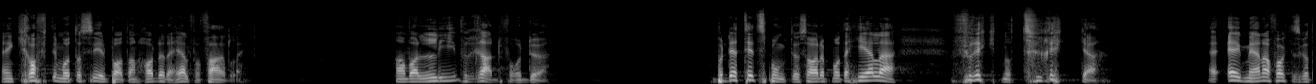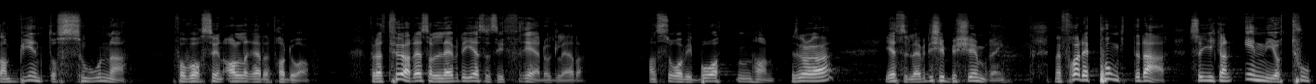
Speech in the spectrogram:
En kraftig måte å si det på at han hadde det helt forferdelig. Han var livredd for å dø. På det tidspunktet så hadde på en måte hele frykten og trykket Jeg mener faktisk at han begynte å sone for vår synd allerede fra da av. For Før det så levde Jesus i fred og glede. Han sov i båten. han. Husker dere? Jesus levde ikke i bekymring. Men fra det punktet der så gikk han inn i og tok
